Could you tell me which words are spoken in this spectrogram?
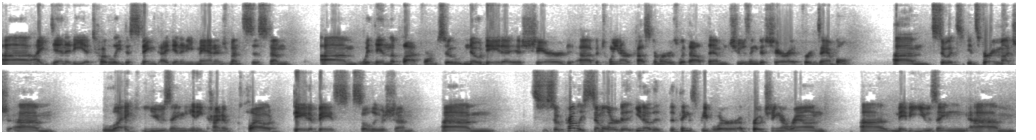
uh, identity, a totally distinct identity management system um, within the platform. So no data is shared uh, between our customers without them choosing to share it, for example. Um, so it's it's very much um, like using any kind of cloud database solution. Um, so probably similar to you know the, the things people are approaching around uh, maybe using um,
